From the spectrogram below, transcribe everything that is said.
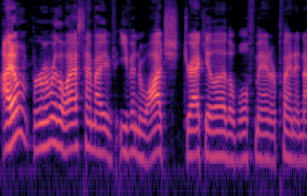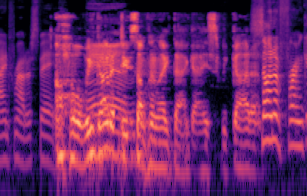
I don't remember the last time I've even watched Dracula, the Wolfman, or Planet Nine from Outer Space. Oh, we gotta do something like that, guys. We gotta. Son of Frank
